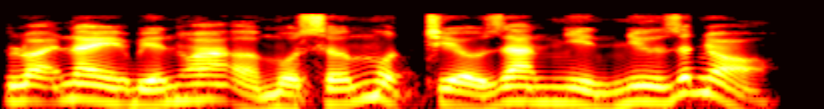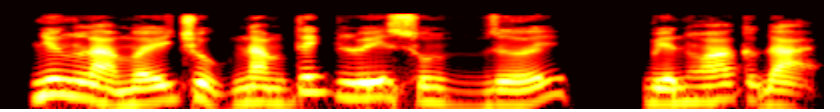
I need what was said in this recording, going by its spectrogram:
loại này biến hóa ở một sớm một chiều gian nhìn như rất nhỏ, nhưng là mấy chục năm tích lũy xuống dưới, biến hóa cực đại.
